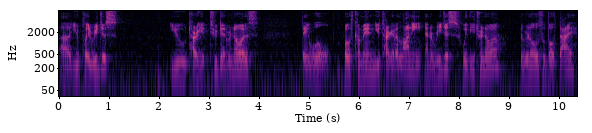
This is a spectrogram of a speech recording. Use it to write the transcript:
Uh, you play Regis. You target two dead Rinoas. They will both come in. You target a Lani and a Regis with each Rinoa. The Rinoas will both die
